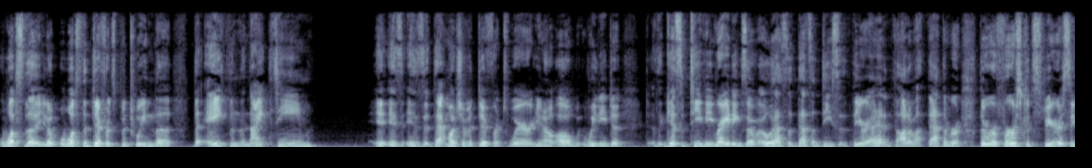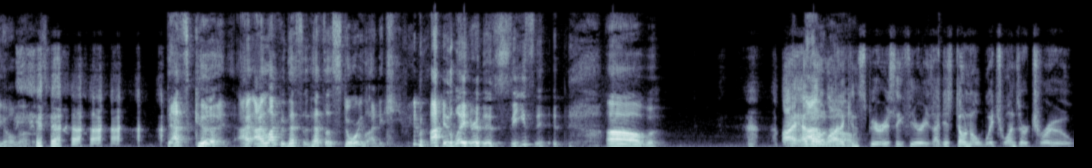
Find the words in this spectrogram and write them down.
what's the you know what's the difference between the the eighth and the ninth team? Is is it that much of a difference where you know oh we need to get some TV ratings over? Oh, that's a that's a decent theory. I hadn't thought about that. The re, the reverse conspiracy almost. that's good. I, I like that's that's a storyline to keep in mind later this season. Um, I have I a lot know. of conspiracy theories. I just don't know which ones are true.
